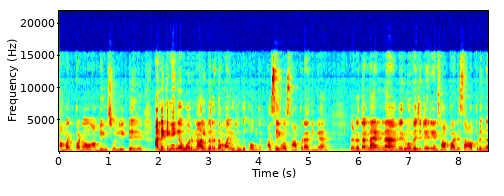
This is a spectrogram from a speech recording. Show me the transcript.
சமர்ப்பணம் அப்படின்னு சொல்லிட்டு அன்றைக்கி நீங்கள் ஒரு நாள் விரதமாக இருந்துக்கோங்க. அசைவம் சாப்பிடாதீங்க. விரதம்னா என்ன? வெறும் வெஜிடேரியன் சாப்பாடு சாப்பிடுங்க.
